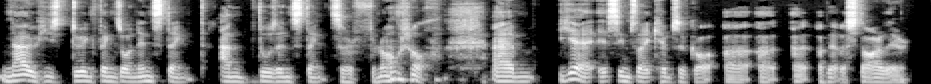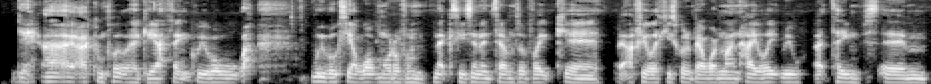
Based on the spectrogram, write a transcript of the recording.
now he's doing things on instinct and those instincts are phenomenal um, yeah it seems like Hibs have got a, a, a bit of a star there yeah, I, I, completely agree. I think we will we will see a lot more of him next season in terms of like uh, I feel like he's going to be a one man highlight reel at times. Um,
